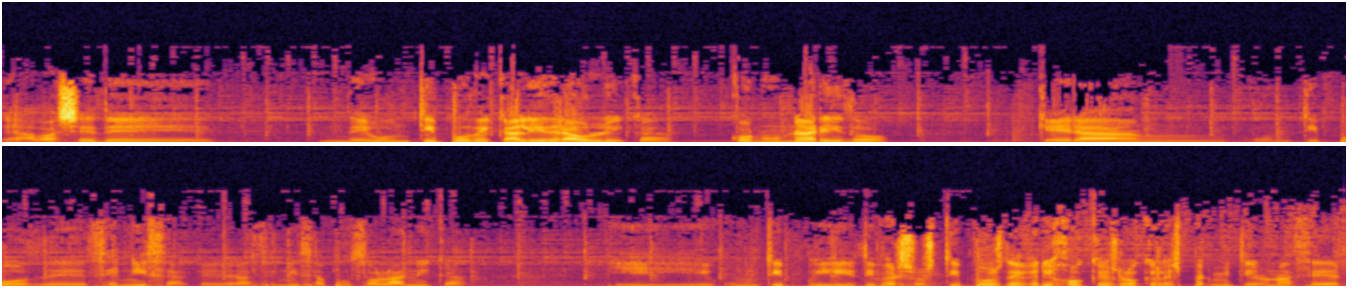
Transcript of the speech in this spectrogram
eh, a base de, de un tipo de cal hidráulica con un árido que eran un tipo de ceniza que era ceniza puzolánica y, un y diversos tipos de grijo que es lo que les permitieron hacer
